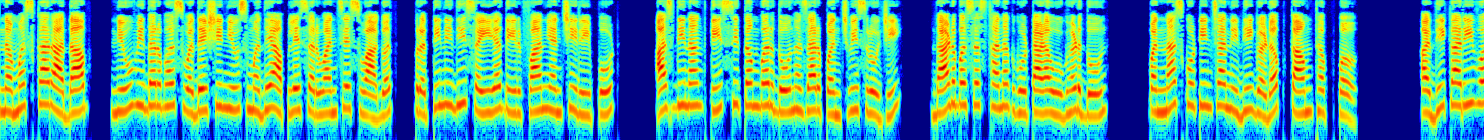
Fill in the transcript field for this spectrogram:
नमस्कार आदाब न्यू विदर्भ स्वदेशी न्यूजमध्ये आपले सर्वांचे स्वागत. प्रतिनिधी सय्यद इरफान यांची रिपोर्ट. आज दिनांक तीस सितंबर दोन हजार पंचवीस रोजी दाड बसस्थानक घोटाळा उघड दोन पन्नास कोटींचा निधी गडप काम ठप्प. अधिकारी व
